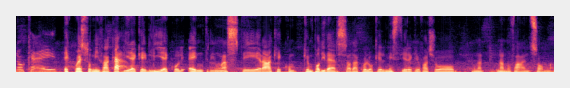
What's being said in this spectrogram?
Ok. E questo mi fa capire che lì ecco, entri in una sfera che, com- che è un po' diversa da quello che è il mestiere che io facevo un, un anno fa, insomma,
